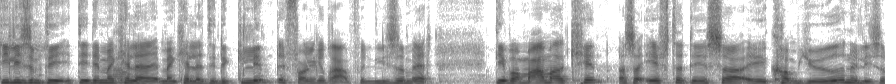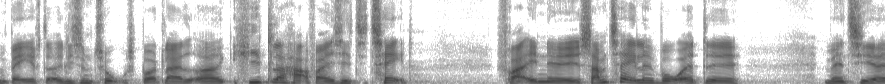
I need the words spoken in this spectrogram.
Det er ligesom det, det, er det man, kalder, man kalder det det glemte folkedrab, fordi ligesom at det var meget, meget kendt, og så efter det, så øh, kom jøderne ligesom bagefter og ligesom tog spotlightet. Og Hitler har faktisk et citat fra en øh, samtale, hvor at, øh, man, siger,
